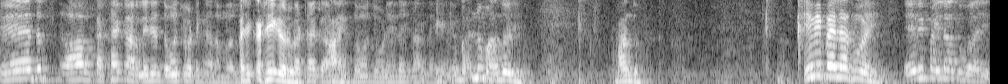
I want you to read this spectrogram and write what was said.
ਇਹ ਤਾਂ ਆ ਇਕੱਠਾ ਹੀ ਕਰ ਲੈਨੇ ਦੋਵਾਂ ਝੋਟੀਆਂ ਦਾ ਮੁੱਲ। ਅੱਛਾ ਇਕੱਠੇ ਕਰੋ। ਇਕੱਠਾ ਕਰ ਲੈਨੇ ਦੋ ਜੋੜੇ ਦਾ ਹੀ ਕਰ ਲੈਨੇ ਇਹ ਬੰਨੂ ਬੰਦ ਹੋ ਜੀ। ਬੰਦ ਹੋ। ਇਹ ਵੀ ਪਹਿਲਾ ਸੂਆ ਜੀ? ਇਹ ਵੀ ਪਹਿਲਾ ਸੂਆ ਜੀ।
